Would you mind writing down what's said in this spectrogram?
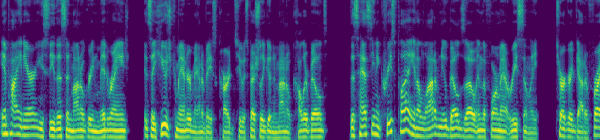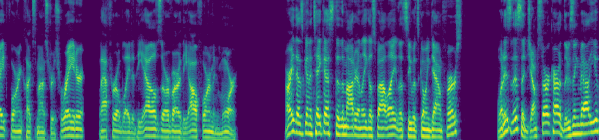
In Pioneer, you see this in mono green mid range. It's a huge commander mana based card too, especially good in mono color builds. This has seen increased play in a lot of new builds though in the format recently. Tergrid God of Fright, Vorinclex Monstrous Raider, Lathril Blade of the Elves, Orvar the Allform, and more. Alright, that's going to take us to the Modern Legal Spotlight. Let's see what's going down first. What is this, a Jumpstart card losing value?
